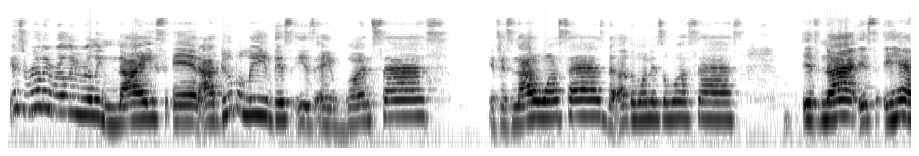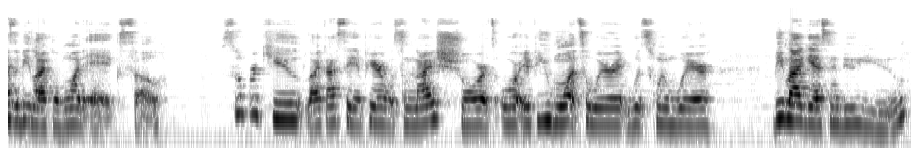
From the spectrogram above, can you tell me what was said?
It's really, really, really nice. And I do believe this is a one size. If it's not a one size, the other one is a one size if not, it has to be like a 1X. So super cute. Like I said, pair with some nice shorts. Or if you want to wear it with swimwear, be my guest and do you.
